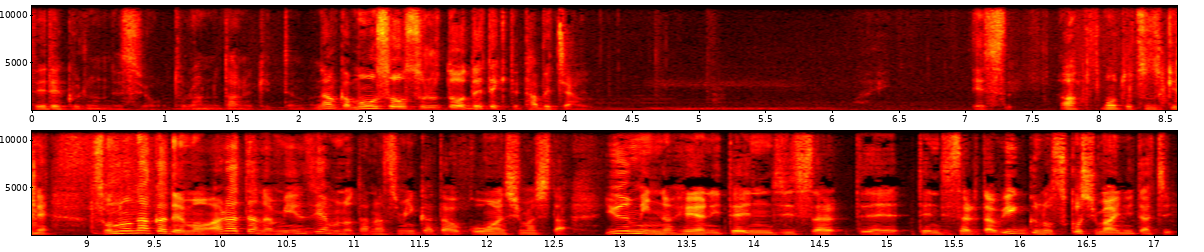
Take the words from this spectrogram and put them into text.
出てくるんですよ「虎の狸」っていうの。なんか妄想すると出てきて食べちゃう、はいですあもっと続きね。その中でも新たなミュージアムの楽しみ方を考案しました。ユーミンの部屋に展示されて展示されたウィッグの少し前に立ち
